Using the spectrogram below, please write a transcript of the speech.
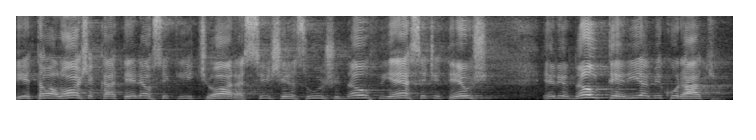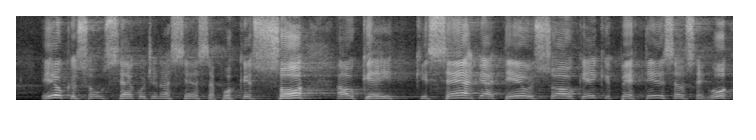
Então a lógica dele é o seguinte: ora, se Jesus não viesse de Deus, ele não teria me curado. Eu que sou um cego de nascença, porque só alguém que serve a Deus, só alguém que pertence ao Senhor,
